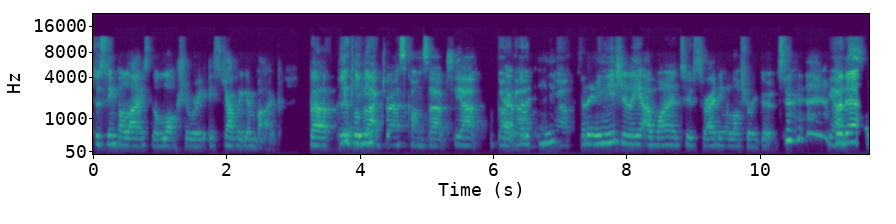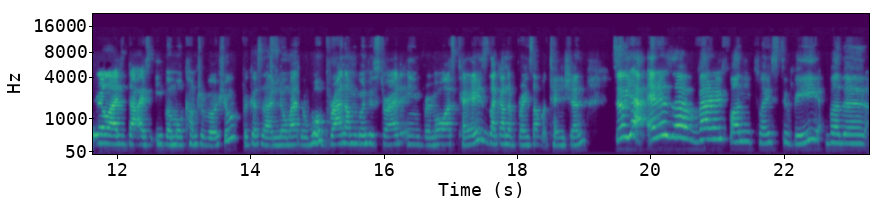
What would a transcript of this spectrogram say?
to symbolize the luxury extravagant vibe. But little black dress concept, yeah, got yeah, go. But, yeah. but initially, I wanted to threading luxury goods, yes. but then I realized that is even more controversial because uh, no matter what brand I'm going to thread in Rimowa's case, like gonna bring some attention. So yeah, it is a very funny place to be, but uh,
